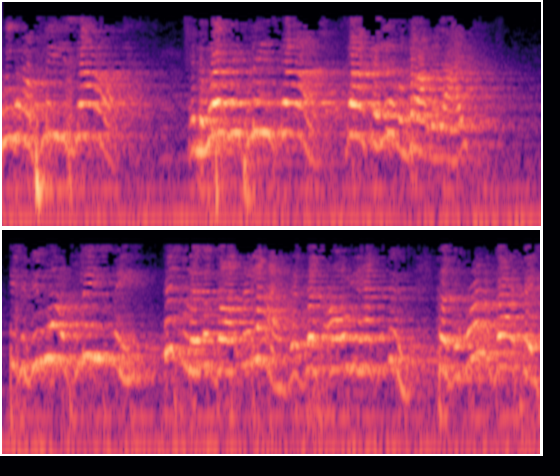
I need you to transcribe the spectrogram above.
We want, to please God. And the way we please God, God said, live a godly life. He said, if you want to please me, just live a godly life. That, that's all you have to do. Because the Word of God says,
